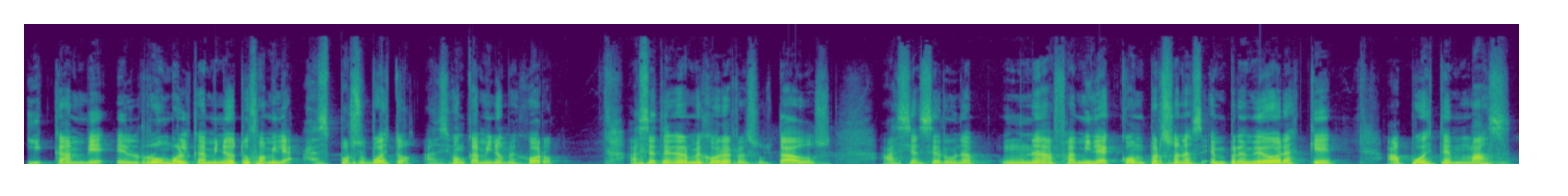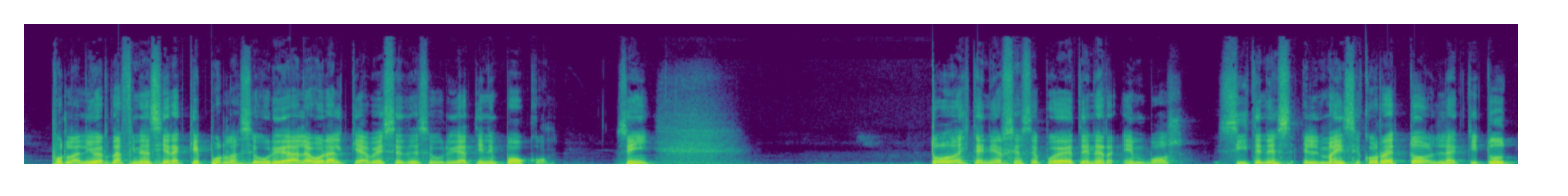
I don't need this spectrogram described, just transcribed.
y cambie el rumbo, el camino de tu familia, por supuesto, hacia un camino mejor, hacia tener mejores resultados, hacia ser una, una familia con personas emprendedoras que apuesten más por la libertad financiera que por la seguridad laboral, que a veces de seguridad tiene poco. ¿sí? Toda esta inercia se puede tener en vos si tenés el mindset correcto, la actitud,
